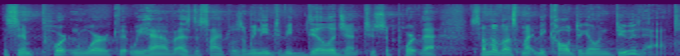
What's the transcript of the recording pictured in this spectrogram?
This is important work that we have as disciples, and we need to be diligent to support that. Some of us might be called to go and do that.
